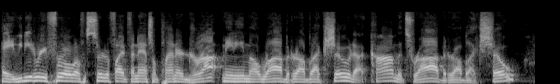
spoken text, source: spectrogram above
Hey, if you need a referral of a certified financial planner, drop me an email, rob at robblackshow.com. It's rob at robblackshow.com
